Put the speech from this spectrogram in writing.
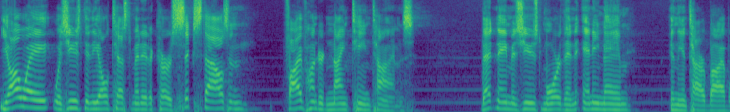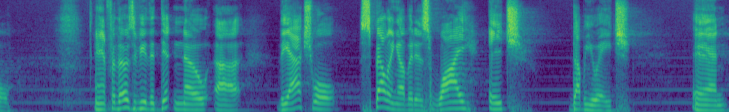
Yahweh was used in the Old Testament. It occurs 6,519 times. That name is used more than any name in the entire Bible. And for those of you that didn't know, uh, the actual spelling of it is YHWH. And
